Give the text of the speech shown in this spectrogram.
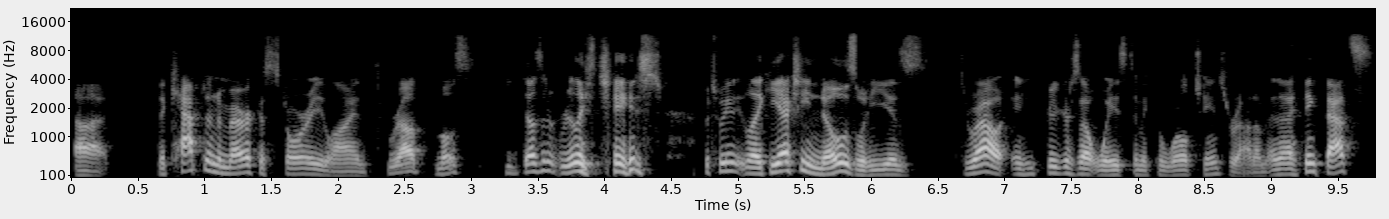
Uh, the Captain America storyline throughout most he doesn't really change between like he actually knows what he is throughout, and he figures out ways to make the world change around him, and I think that's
